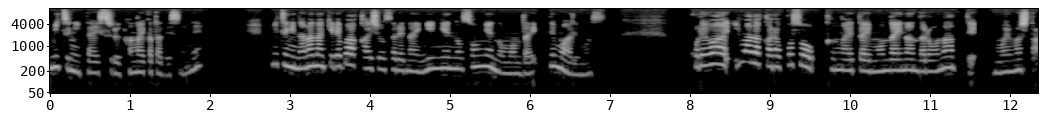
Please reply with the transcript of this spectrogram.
密に対する考え方ですよね。密にならなければ解消されない人間の尊厳の問題でもあります。これは今だからこそ考えたい問題なんだろうなって思いました。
